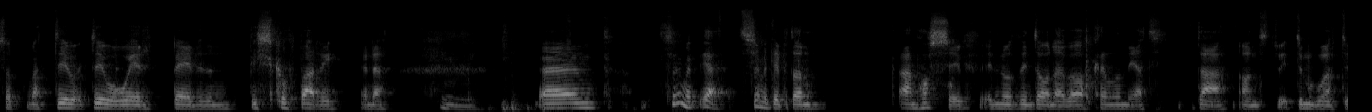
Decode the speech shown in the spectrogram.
so mae dyw o wir be fydd yn disgwyl bari yna. Mm. Um, Swn i'n yeah, mynd i bod o'n amhosib iddyn nhw fynd o'na efo canlyniad da, ond dwi'n gwybod,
